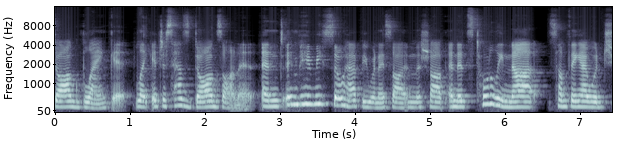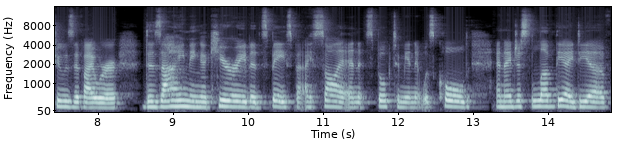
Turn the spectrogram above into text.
dog blanket. Like it just has dogs on it. And it made me so happy when I saw it in the shop. And it's totally not something I would choose if I were designing a curated space, but I saw it and it spoke to me and it was cold. And I just love the idea of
